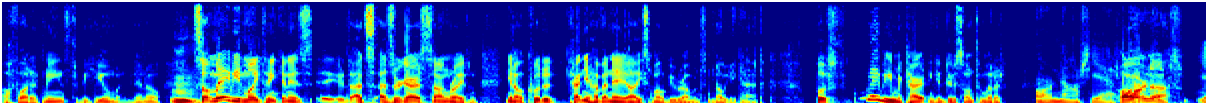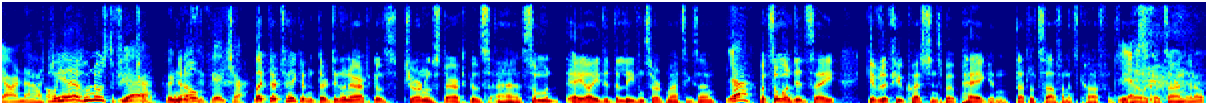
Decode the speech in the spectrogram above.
Of what it means to be human, you know. So maybe my thinking is, uh, as, as regards songwriting, you know, could it? Can you have an AI Smokey Robinson? No, you can't. But maybe McCartney could do something with it, or not yet. or not. Yeah, or not Oh yet. yeah, who knows the future? Yeah, who you knows know? the future? Like they're taking, they're doing articles, journalist articles. Uh, someone AI did the Leaving Cert Maths exam. Yeah. but someone did say give it a few questions about pagan. that'll soften its cough and see Yes. how it gets on. You know.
